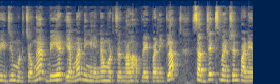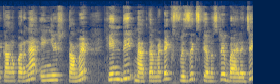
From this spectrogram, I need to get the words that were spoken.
பிஜி முடித்தவங்க பிஎட் எம்எட் நீங்கள் என்ன முடிச்சிருந்தாலும் அப்ளை பண்ணிக்கலாம். சப்ஜெக்ட்ஸ் மென்ஷன் பண்ணியிருக்காங்க பாருங்கள் English Tamil Hindi mathematics physics chemistry biology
